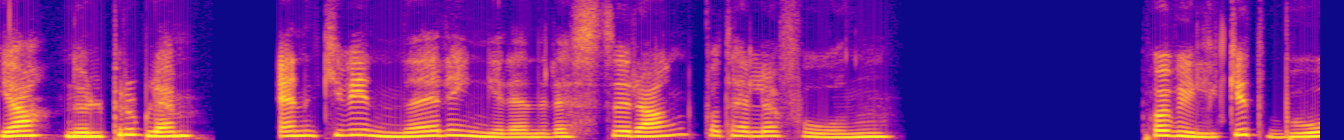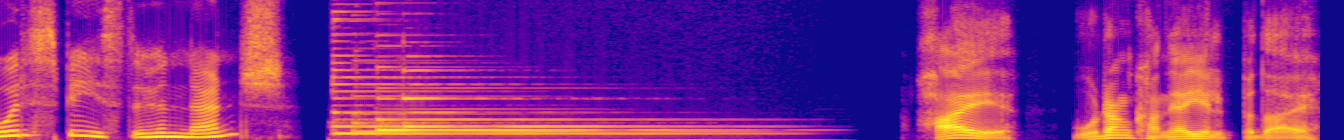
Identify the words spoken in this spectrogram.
Ja, null problem. En kvinne ringer en restaurant på telefonen. På hvilket bord spiste hun lunsj? Hei, hvordan kan jeg hjelpe deg?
